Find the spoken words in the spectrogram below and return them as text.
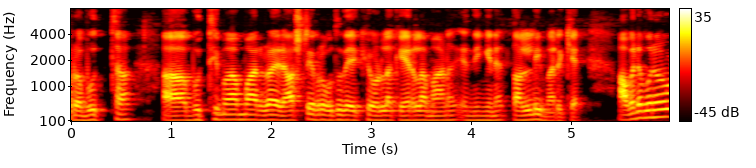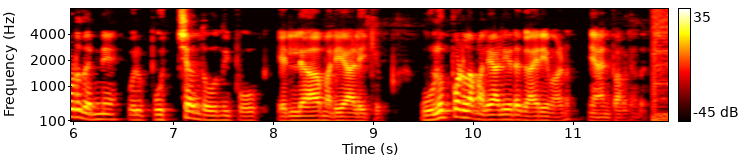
പ്രബുദ്ധ ബുദ്ധിമാന്മാരുടെ രാഷ്ട്രീയ പ്രബുദ്ധതയൊക്കെയുള്ള കേരളമാണ് എന്നിങ്ങനെ തള്ളി മറിക്കാൻ അവനവനോട് തന്നെ ഒരു പുച്ഛം തോന്നിപ്പോവും എല്ലാ മലയാളിക്കും. ഉളുപ്പുള്ള മലയാളിയുടെ കാര്യമാണ് ഞാൻ പറഞ്ഞത്.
